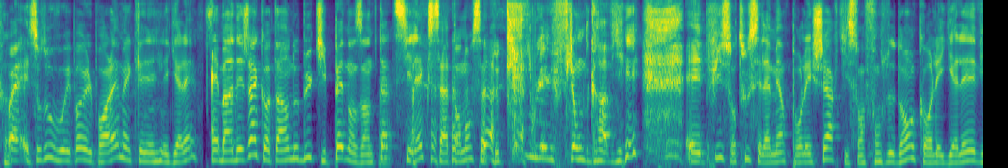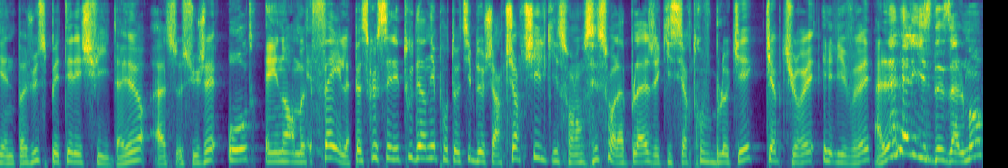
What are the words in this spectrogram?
quoi. Ouais, et surtout, vous voyez pas où est le problème avec les, les galets? Eh ben déjà, quand t'as un obus qui pète dans un tas de silex, ça a tendance à te cribler le fion de gravier. Et puis surtout, c'est la merde pour les chars qui s'enfoncent dedans quand les galets viennent pas juste péter les chevilles. D'ailleurs, à ce sujet, autre énorme fail. Parce que c'est les tout derniers prototypes de chars Churchill qui sont lancés sur la plage et qui s'y retrouvent bloqués, capturés et livrés à l'analyse des Allemands,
